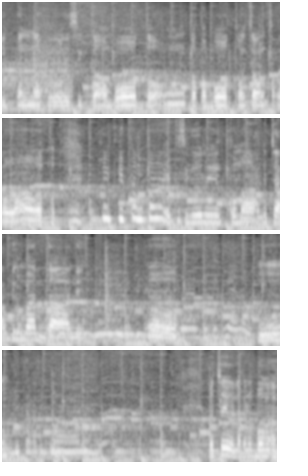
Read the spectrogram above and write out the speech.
kitang nahuli si Kaboto. Tataboto ang sakalap. May kitang pala. Ito siguro yung kumakagat sa akin kumadali. Oo. No? Mm. Ulit na kasi bunga nga yun. Ba't sa'yo? Laki ng bunga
